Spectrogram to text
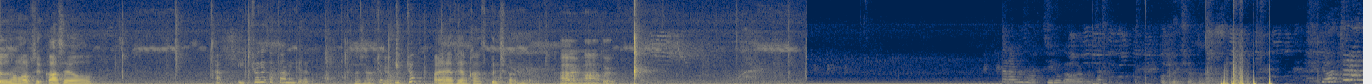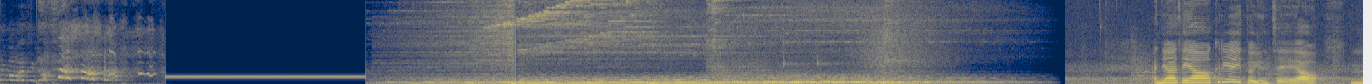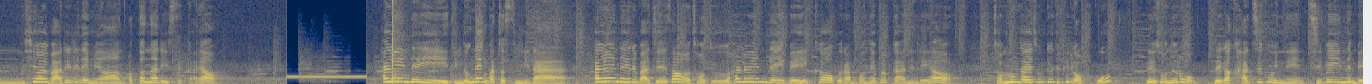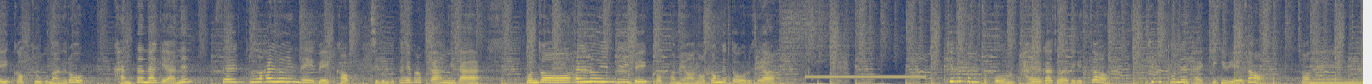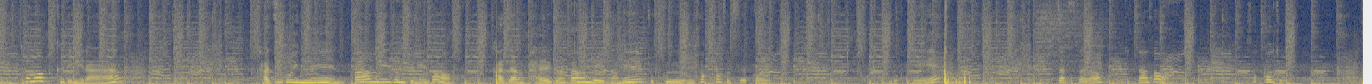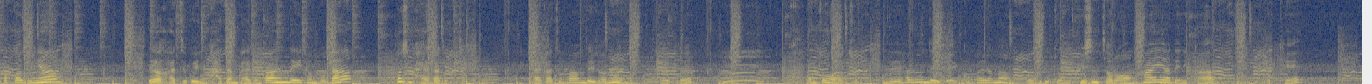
그래도 상관없이 까세요. 아, 이쪽에서 까는 게 낫. 다시 할게요. 이쪽? 이쪽? 아니 아니 그냥 가 끊지 말 거예요. 아, 하나, 둘. 안녕하세요. 크리에이터 윤채예요. 음, 10월 말일이 되면 어떤 날이 있을까요? 할로윈데이 딩동댕 마쳤습니다. 할로윈데이를 맞이해서 저도 할로윈데이 메이크업을 한번 해볼까 하는데요. 전문가의 손길도 필요 없고 내 손으로 내가 가지고 있는 집에 있는 메이크업 도구만으로 간단하게 하는 셀프 할로윈데이 메이크업 지금부터 해볼까 합니다. 먼저 할로윈데이 메이크업 하면 어떤 게 떠오르세요? 조금 밝아져야 되겠죠? 피부톤을 밝히기 위해서 저는 톤업 크림이랑 가지고 있는 파운데이션 중에서 가장 밝은 파운데이션을 조금 섞어서 쓸 거예요. 이렇게 짰어요. 이렇게 짜서 섞어줘요. 섞어주면 내가 가지고 있는 가장 밝은 파운데이션보다 훨씬 밝아졌죠. 밝아진 파운데이션을 얼굴에 음, 엄청 하얗죠. 근데 할로윈데이 메이크업 하려면 얼굴이 좀 귀신처럼 하얘야 되니까 이렇게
